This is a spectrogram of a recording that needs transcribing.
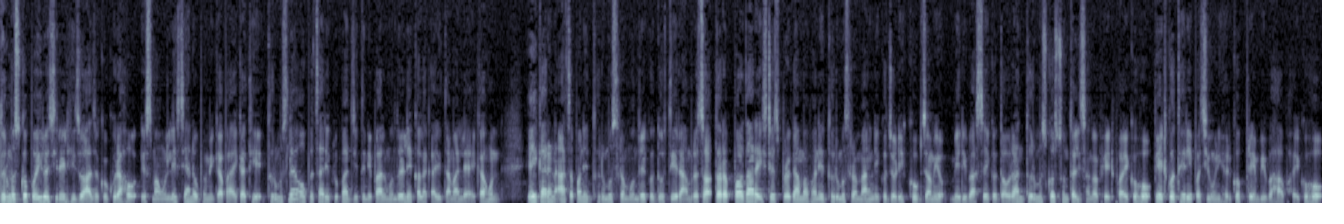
धुर्मुसको पहिरो सिरियल हिजो आजको कुरा हो। यसमा उनले सानो भूमिका पाएका थिए। धुर्मुसलाई औपचारिक रूपमा जितु नेपाल मुन्द्रेले कलाकारितामा ल्याएका हुन्। यही कारण आज पनि धुर्मुस र मुन्द्रेको दोस्ती राम्रो छ। तर पर्दा र स्टेज प्रोग्राममा भने धुर्मुस र माग्नेको जोडी खुब जम्यो। मेरी बासैको दौरान धुर्मुसको सुन्तलीसँग भेट भएको हो। भेटको धेरै पछि उनीहरूको प्रेम विवाह भएको हो।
